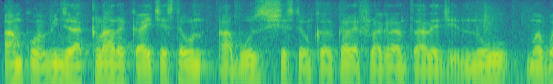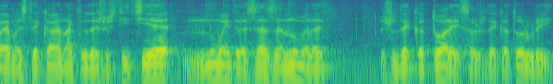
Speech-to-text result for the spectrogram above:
am convingerea clară că aici este un abuz și este o încălcare flagrantă a legii. Nu mă voi amesteca în actul de justiție, nu mă interesează numele judecătoarei sau judecătorului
